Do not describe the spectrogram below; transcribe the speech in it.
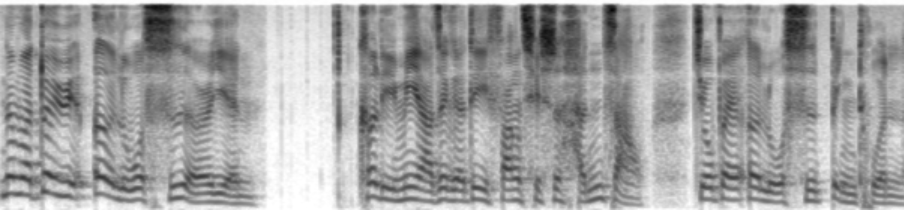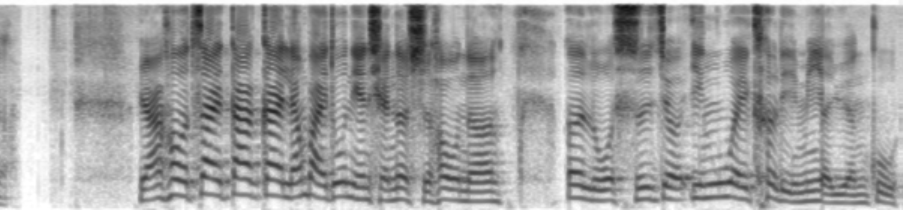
那么对于俄罗斯而言，克里米亚这个地方其实很早就被俄罗斯并吞了。然后在大概两百多年前的时候呢，俄罗斯就因为克里米亚的缘故，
